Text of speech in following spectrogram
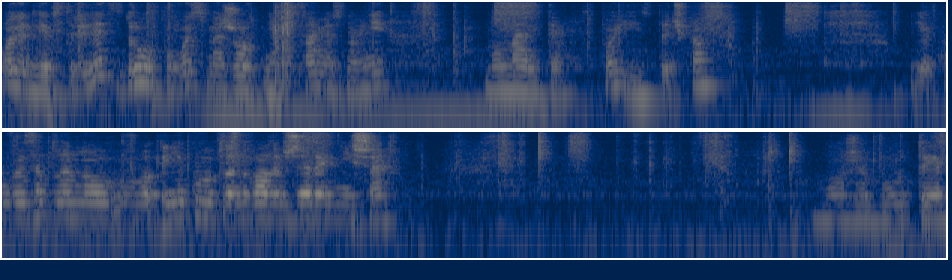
Овін, Лев, Стрілець з 2 по 8 жовтня. Самі основні моменти. Поїздочка яку ви запланов... яку ви планували вже раніше. Може бути,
